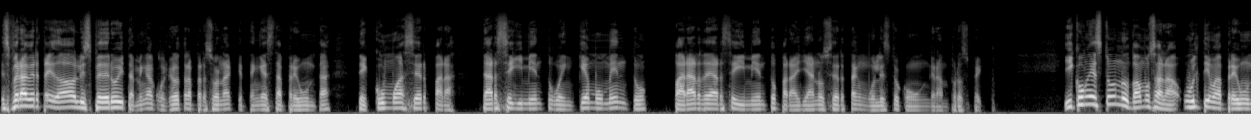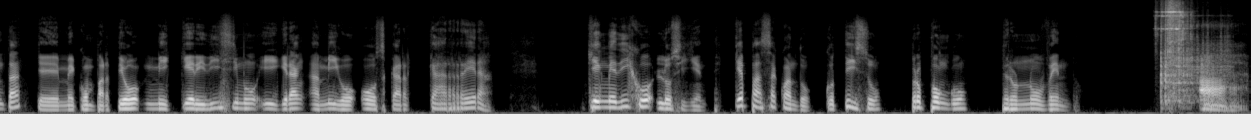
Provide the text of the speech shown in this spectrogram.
Espero haberte ayudado, Luis Pedro, y también a cualquier otra persona que tenga esta pregunta de cómo hacer para dar seguimiento o en qué momento parar de dar seguimiento para ya no ser tan molesto con un gran prospecto. Y con esto nos vamos a la última pregunta que me compartió mi queridísimo y gran amigo Oscar Carrera, quien me dijo lo siguiente, ¿qué pasa cuando cotizo, propongo, pero no vendo? Ah,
